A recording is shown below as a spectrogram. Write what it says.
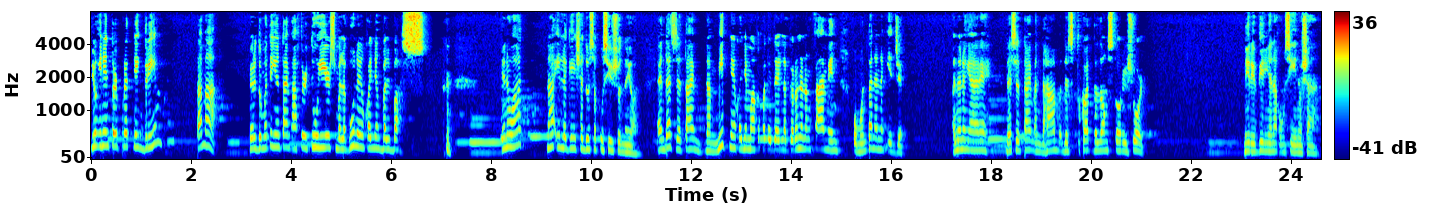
Yung ininterpret niya yung dream, tama. Pero dumating yung time after two years, malago na yung kanyang balbas. you know what? Nailagay siya doon sa position na yon. And that's the time na meet niya yung kanyang mga kapatid dahil nagkaroon na ng famine, pumunta na ng Egypt. Ano nangyari? That's the time, and that's to cut the long story short, ni-reveal niya na kung sino siya.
